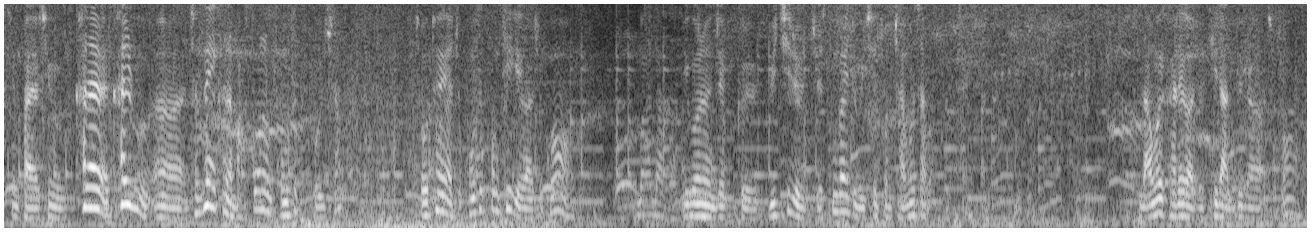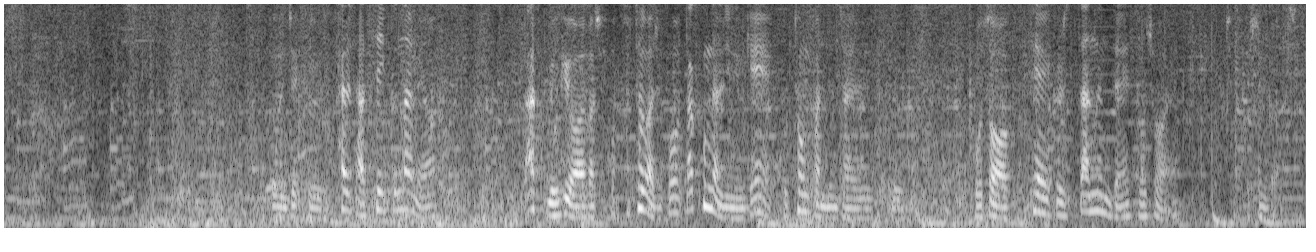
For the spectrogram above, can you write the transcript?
지금 봐요 지금 칼날 칼부 어, 저승의 칼날 막 쏘는 공속 보이죠? 저거 통해 가지고 공속 뻥튀기 해가지고 이거는 이제 그 위치를 이제 순간이동 위치를 좀 잘못 잡았었어요. 나무에 가려가지고 딜 안 들어가가지고 또 이제 그칼 4스테이 끝나면 딱 여기 와가지고 붙어가지고 딱콩 날리는 게 고통받는 자의 그 보석 스택을 쌓는데 더 좋아요. 저 보시는 것. 시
